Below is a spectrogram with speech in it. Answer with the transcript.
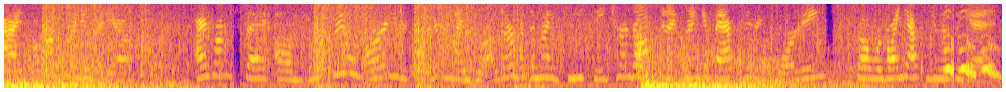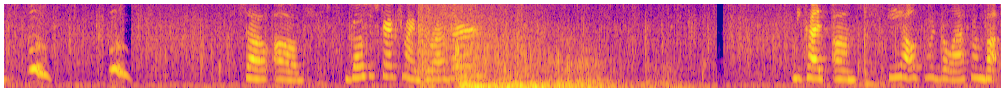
guys, welcome to a new video. I just wanted to say, um, this video was already recorded with my brother, but then my PC turned off and I couldn't get back to the recording. So we're going to have to do this again. So, um, go subscribe to my brother. Because, um, he helped with the last one, but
